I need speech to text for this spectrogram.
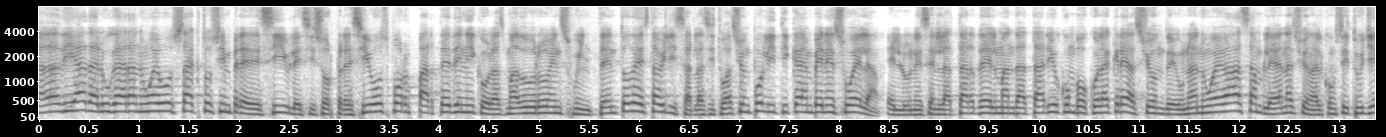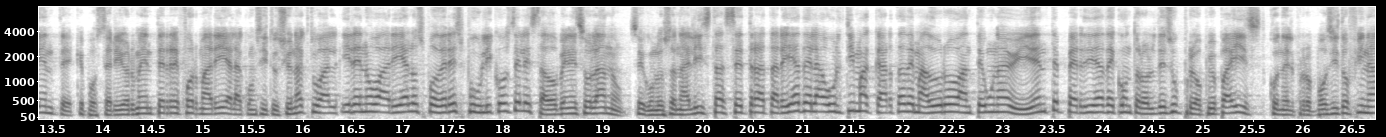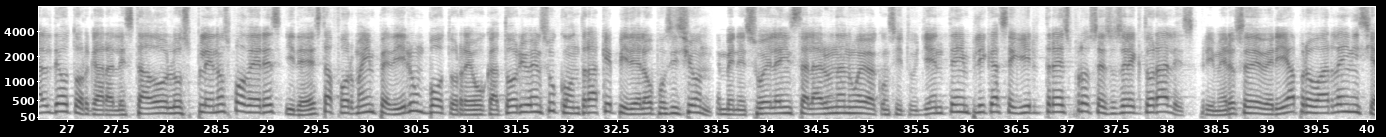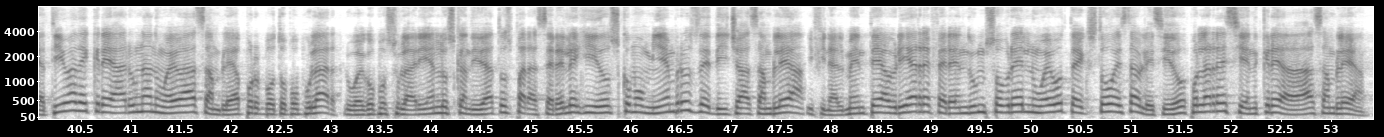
Cada día da lugar a nuevos actos impredecibles y sorpresivos por parte de Nicolás Maduro en su intento de estabilizar la situación política en Venezuela. El lunes en la tarde el mandatario convocó la creación de una nueva Asamblea Nacional Constituyente que posteriormente reformaría la constitución actual y renovaría los poderes públicos del Estado venezolano. Según los analistas, se trataría de la última carta de Maduro ante una evidente pérdida de control de su propio país, con el propósito final de otorgar al Estado los plenos poderes y de esta forma impedir un voto revocatorio en su contra que pide la oposición. En Venezuela, instalar una nueva constituyente implica seguir tres procesos electorales. Primero se debería aprobar la iniciativa de crear una nueva asamblea por voto popular. Luego postularían los candidatos para ser elegidos como miembros de dicha asamblea y finalmente habría referéndum sobre el nuevo texto establecido por la recién creada asamblea.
